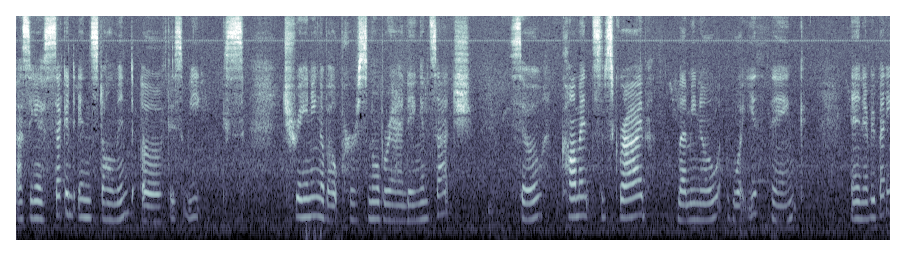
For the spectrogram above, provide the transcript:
that's the second installment of this week's training about personal branding and such. So, comment, subscribe, let me know what you think. And everybody,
